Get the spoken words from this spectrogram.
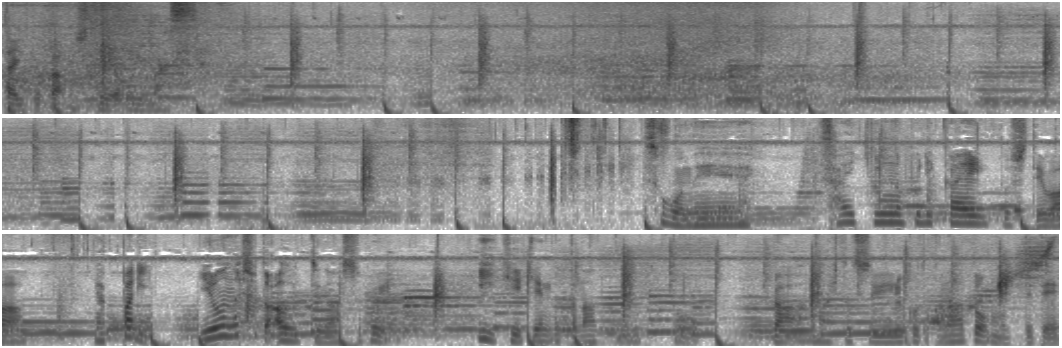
たりとかしております。そうね。最近の振り返りとしてはやっぱりいろんな人と会うっていうのはすごいいい経験だったなっていうことが、まあ、一つ言えることかなと思ってて。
